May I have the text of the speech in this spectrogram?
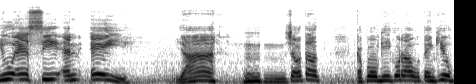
USCNA. Yan. shoutout. Kapogi ko raw. Thank you.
